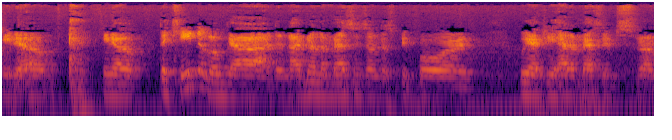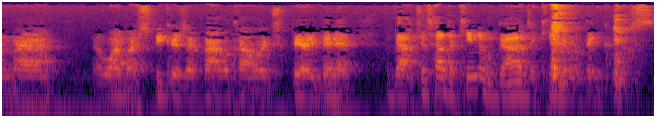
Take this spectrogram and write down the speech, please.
You know, you know, the kingdom of God, and I've done a message on this before, we actually had a message from uh, one of our speakers at Bible College, Barry Bennett, about just how the kingdom of God is a kingdom of increase.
